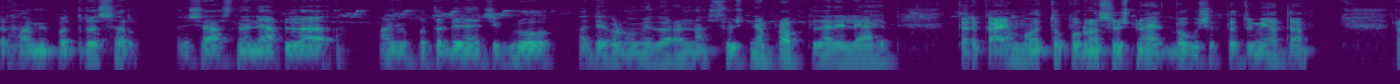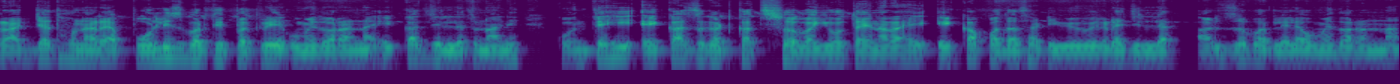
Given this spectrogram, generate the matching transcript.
तर हमीपत्र सर शासनाने आपल्याला हमीपत्र देण्याची गृह खात्याकडून उमेदवारांना सूचना प्राप्त झालेल्या आहेत. तर काय महत्त्वपूर्ण सूचना आहेत बघू शकता तुम्ही आता. राज्यात होणाऱ्या पोलीस भरती प्रक्रिये उमेदवारांना एकाच जिल्ह्यातून आणि कोणत्याही एकाच घटकात सहभागी होता येणार आहे. एका पदासाठी वेगवेगळ्या जिल्ह्यात अर्ज भरलेल्या उमेदवारांना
